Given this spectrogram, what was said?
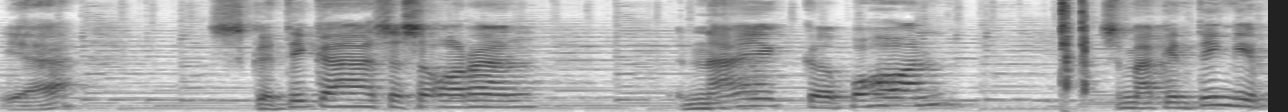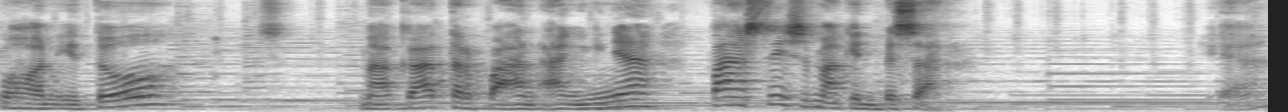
ya ketika seseorang naik ke pohon semakin tinggi pohon itu maka terpaan anginnya pasti semakin besar ya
